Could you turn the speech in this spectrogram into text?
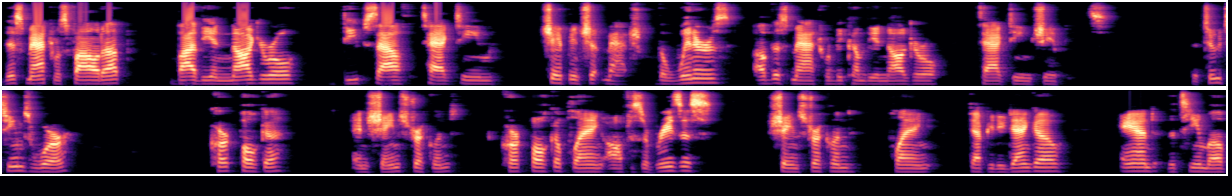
This match was followed up by the inaugural Deep South Tag Team Championship match. The winners of this match would become the inaugural Tag Team Champions. The two teams were Kirk Polka and Shane Strickland. Kirk Polka playing Officer Breezes, Shane Strickland playing Deputy Dango, and the team of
